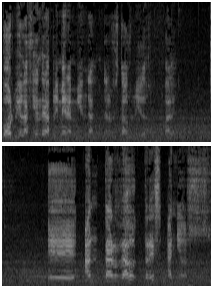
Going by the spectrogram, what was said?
por violación de la primera enmienda de los Estados Unidos, ¿vale? Eh, han tardado tres años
